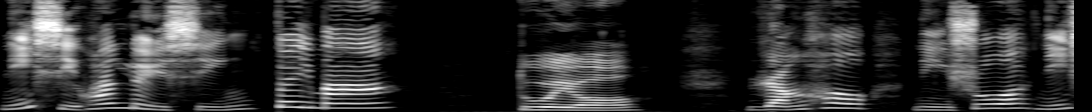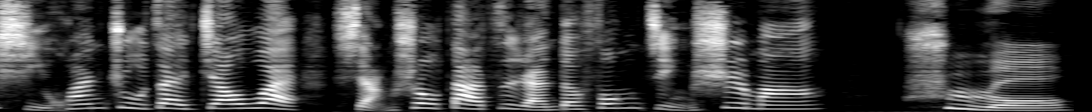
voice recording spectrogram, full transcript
你喜欢旅行，对吗？对啊。然后你说你喜欢住在郊外，享受大自然的风景，是吗？是啊。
